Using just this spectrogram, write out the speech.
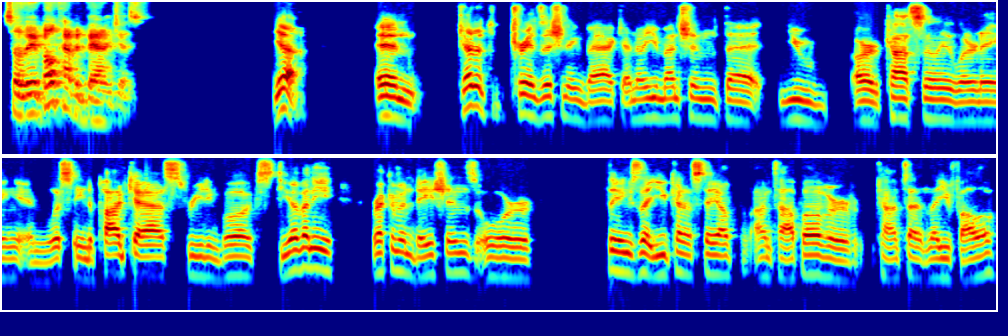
so they both have advantages yeah and kind of transitioning back i know you mentioned that you are constantly learning and listening to podcasts reading books do you have any recommendations or things that you kind of stay up on top of or content that you follow?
